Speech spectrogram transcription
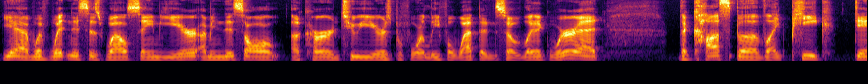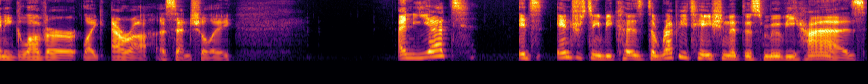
yeah, with Witness as well, same year. I mean, this all occurred two years before Lethal Weapon. So like we're at the cusp of like peak Danny Glover like era essentially. And yet it's interesting because the reputation that this movie has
